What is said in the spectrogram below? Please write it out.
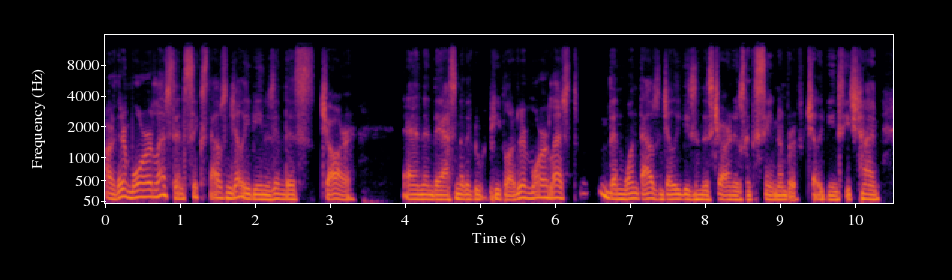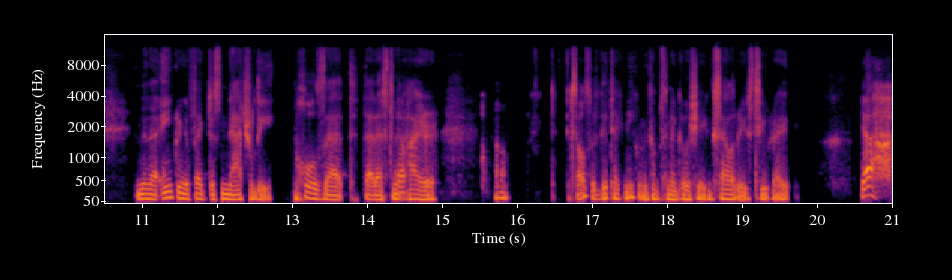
"Are there more or less than six thousand jelly beans in this jar?" And then they asked another group of people, "Are there more or less than one thousand jelly beans in this jar?" And it was like the same number of jelly beans each time. And then that anchoring effect just naturally pulls that that estimate yep. higher. Um, it's also a good technique when it comes to negotiating salaries too, right? Yeah,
